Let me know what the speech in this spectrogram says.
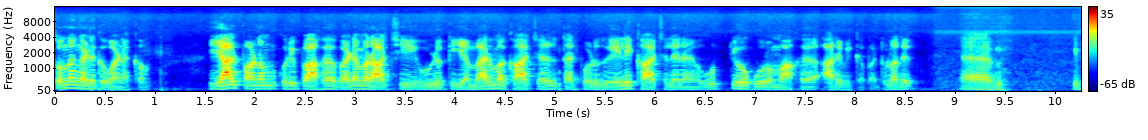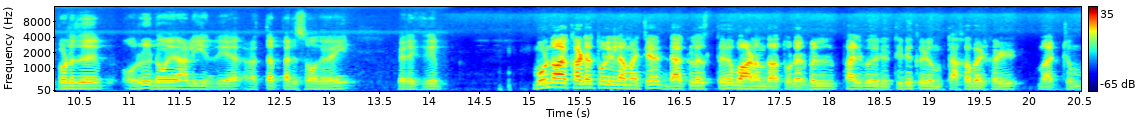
சொந்தங்களுக்கு வணக்கம். யாழ்ப்பாணம் குறிப்பாக வடமராட்சி உழுக்கிய மர்ம காய்ச்சல் தற்பொழுது எலி காய்ச்சல் என உத்தியோகபூர்வமாக அறிவிக்கப்பட்டுள்ளது. இப்பொழுது ஒரு நோயாளியினுடைய இரத்த பரிசோதனை பிறகு முன்னாள் கடற்தொழில் அமைச்சர் டக்ளஸ் தேவானந்தா தொடர்பில் பல்வேறு திடுக்கிடும் தகவல்கள் மற்றும்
